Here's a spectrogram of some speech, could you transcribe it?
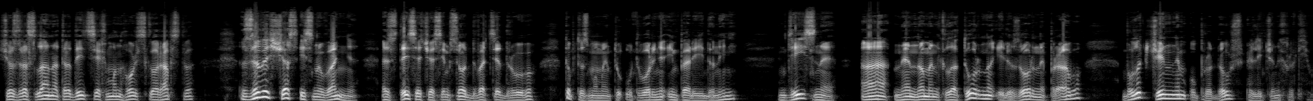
що зросла на традиціях монгольського рабства, за весь час існування з 1722, тобто з моменту утворення імперії донині, дійсне, а не номенклатурно ілюзорне право було чинним упродовж лічених років.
